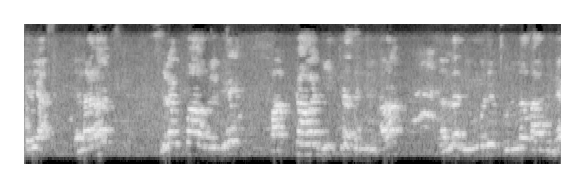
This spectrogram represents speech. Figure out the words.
சரியா? எல்லாரும் சிறப்பா உங்களுக்கு பக்காவா நீட்டா செஞ்சிருக்கோம். நல்லா நிம்மதியா ஃபுல்லா சாப்பிடுங்க.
